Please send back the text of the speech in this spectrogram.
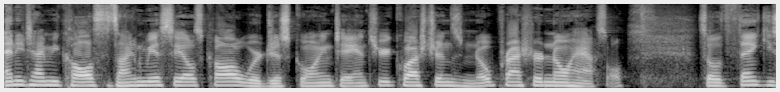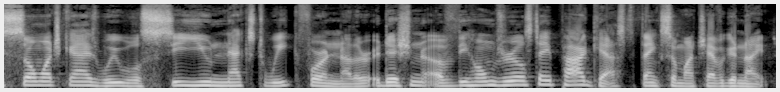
Anytime you call us, it's not going to be a sales call. We're just going to answer your questions. No pressure, no hassle. So thank you so much, guys. We will see you next week for another edition of the Homes Real Estate Podcast. Thanks so much. Have a good night.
